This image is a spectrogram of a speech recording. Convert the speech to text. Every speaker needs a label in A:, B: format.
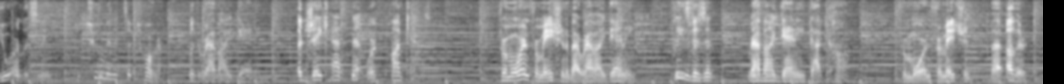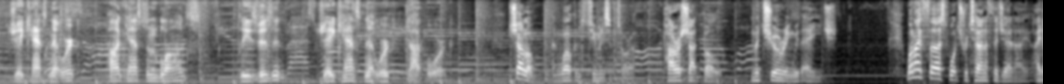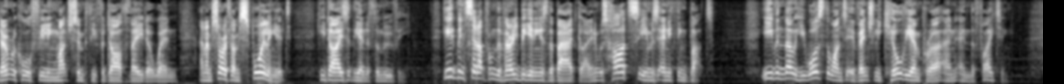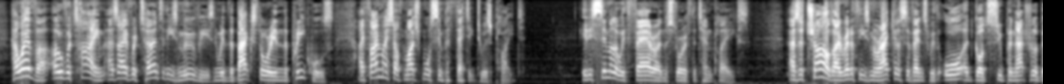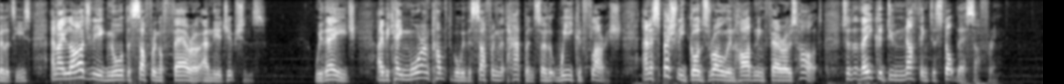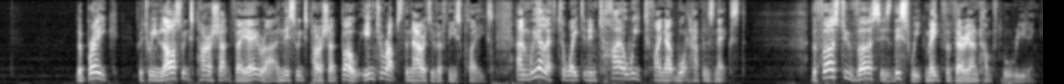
A: You are listening to Two Minutes of Torah with Rabbi Danny, a JCast Network podcast. For more information about Rabbi Danny, please visit rabbidanny.com. For more information about other JCast Network podcasts and blogs, please visit jcastnetwork.org.
B: Shalom, and welcome to Two Minutes of Torah, Parashat Bo, Maturing with Age. When I first watched Return of the Jedi, I don't recall feeling much sympathy for Darth Vader when, and I'm sorry if I'm spoiling it, he dies at the end of the movie. He had been set up from the very beginning as the bad guy, and it was hard to see him as anything but, even though he was the one to eventually kill the Emperor and end the fighting. However, over time, as I've returned to these movies and with the backstory and the prequels, I find myself much more sympathetic to his plight. It is similar with Pharaoh and the story of the Ten Plagues. As a child, I read of these miraculous events with awe at God's supernatural abilities, and I largely ignored the suffering of Pharaoh and the Egyptians. With age, I became more uncomfortable with the suffering that happened so that we could flourish, and especially God's role in hardening Pharaoh's heart, so that they could do nothing to stop their suffering. The break between last week's Parashat Va'era and this week's Parashat Bo interrupts the narrative of these plagues, and we are left to wait an entire week to find out what happens next. The first two verses this week make for very uncomfortable reading.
